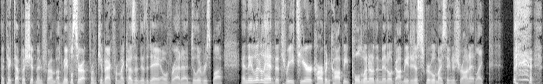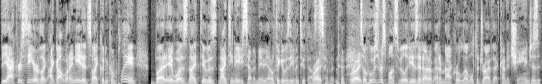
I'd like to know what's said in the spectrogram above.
I picked up a shipment from of maple syrup from Quebec from my cousin the other day over at a delivery spot, and they literally had the three tier carbon copy, pulled one out of the middle, got me to just scribble my signature on it, like the accuracy or like I got what I needed, so I couldn't complain. But it was night. It was 1987, maybe. I don't think it was even 2007. Right. right. so whose responsibility is it at a, at a macro level to drive that kind of change? Is it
